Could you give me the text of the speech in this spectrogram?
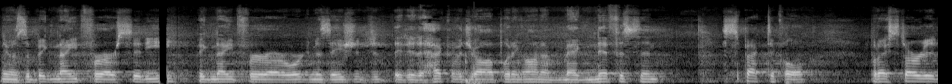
you know, it's a big night for our city, big night for our organization. They did a heck of a job putting on a magnificent spectacle. But I started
